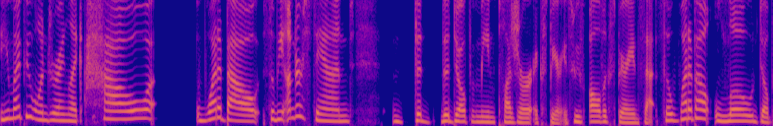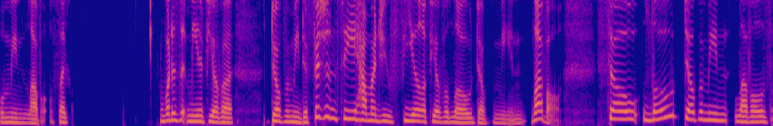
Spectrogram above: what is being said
you might be wondering like how what about so we understand the the dopamine pleasure experience. We've all experienced that. So what about low dopamine levels? Like what does it mean if you have a dopamine deficiency, how much you feel if you have a low dopamine level. So, low dopamine levels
